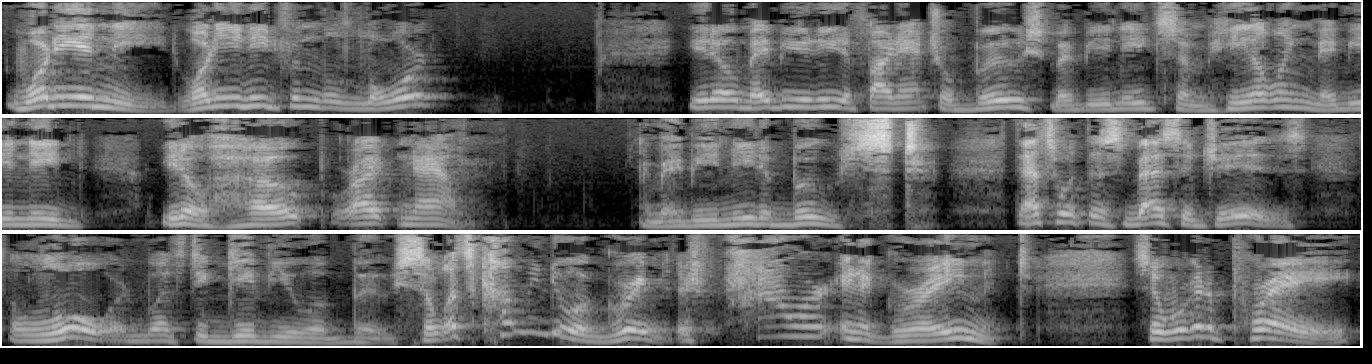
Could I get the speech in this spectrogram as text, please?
what do you need? What do you need from the Lord? You know, maybe you need a financial boost. Maybe you need some healing. Maybe you need, you know, hope right now. Or maybe you need a boost. That's what this message is. The Lord wants to give you a boost. So let's come into agreement. There's power in agreement. So we're going to pray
